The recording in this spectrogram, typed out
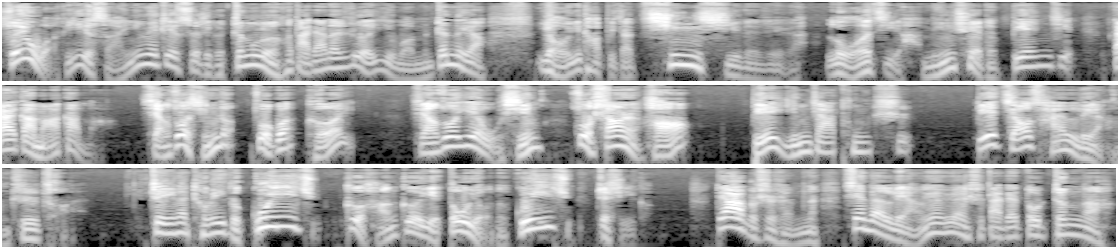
所以我的意思啊，因为这次这个争论和大家的热议，我们真的要有一套比较清晰的这个逻辑啊，明确的边界，该干嘛干嘛。想做行政、做官可以，想做业务行，做商人好，别赢家通吃，别脚踩两只船，这应该成为一个规矩，各行各业都有的规矩。这是一个。第二个是什么呢？现在两院院士大家都争啊，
